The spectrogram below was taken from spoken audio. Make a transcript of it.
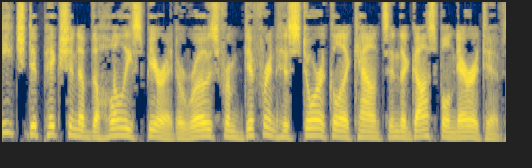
Each depiction of the Holy Spirit arose from different historical accounts in the Gospel narratives,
